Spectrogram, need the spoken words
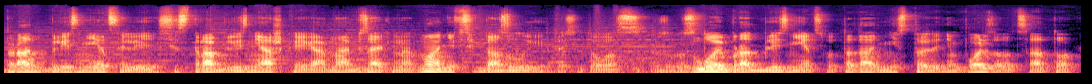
брат-близнец или сестра-близняшка, и она обязательно, ну, они всегда злые, то есть это у вас злой брат-близнец, вот тогда не стоит этим пользоваться, а то,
